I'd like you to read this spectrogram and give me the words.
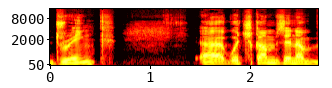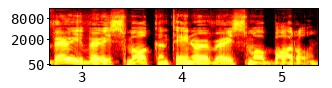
drink, uh, which comes in a very, very small container, a very small bottle,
